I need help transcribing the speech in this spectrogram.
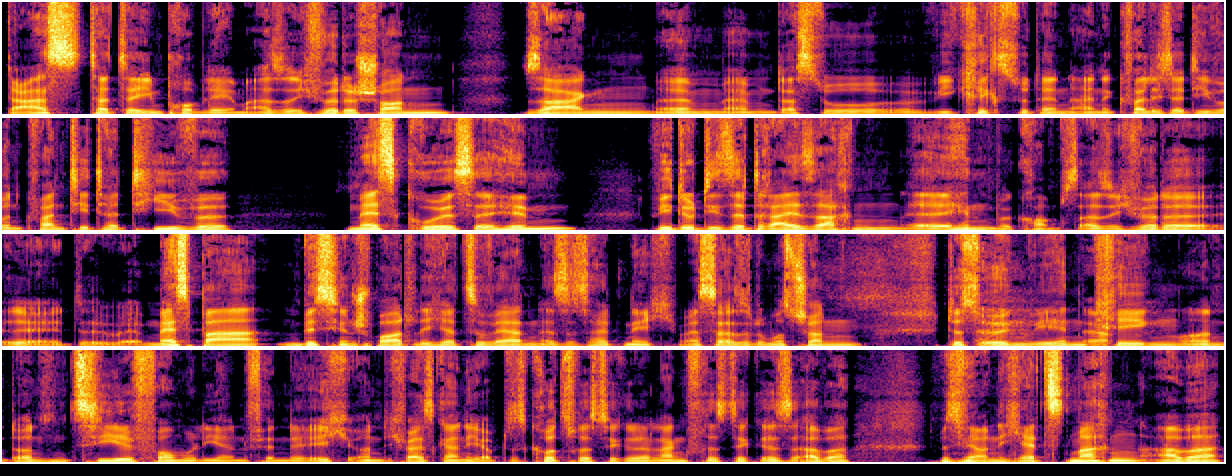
das ist tatsächlich ein Problem. Also, ich würde schon sagen, ähm, ähm, dass du, wie kriegst du denn eine qualitative und quantitative Messgröße hin, wie du diese drei Sachen äh, hinbekommst. Also ich würde äh, messbar ein bisschen sportlicher zu werden, ist es halt nicht. Weißt du, also du musst schon das irgendwie hinkriegen ja. und, und ein Ziel formulieren, finde ich. Und ich weiß gar nicht, ob das kurzfristig oder langfristig ist, aber das müssen wir auch nicht jetzt machen, aber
